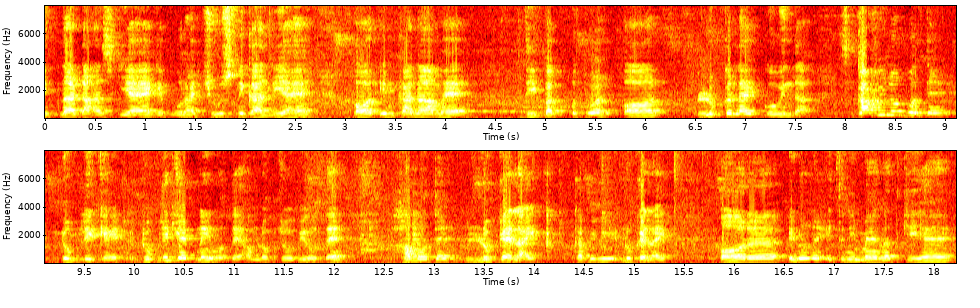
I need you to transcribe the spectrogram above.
इतना डांस किया है कि पूरा जूस निकाल दिया है, और इनका नाम है दीपक उतवल और लुक लाइक गोविंदा। काफ़ी लोग बोलते हैं डुप्लीकेट डुप्लीकेट नहीं होते हम लोग, जो भी होते हैं, हम होते हैं लुक लाइक कभी भी लुक लाइक और इन्होंने इतनी मेहनत की है,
